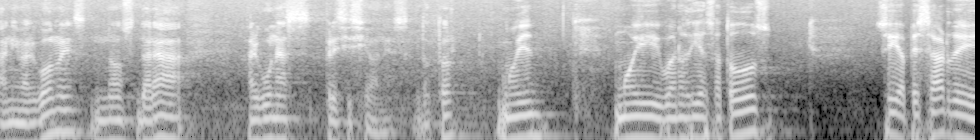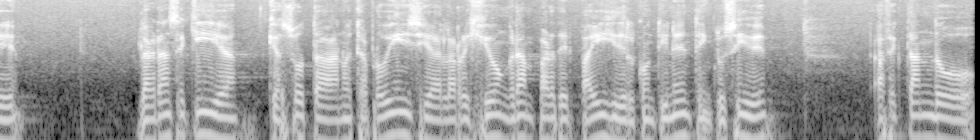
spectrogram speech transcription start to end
Aníbal Gómez, nos dará algunas precisiones. Doctor. Muy bien. Muy buenos días a todos. Sí, a pesar de la gran sequía que azota a nuestra provincia, la región, gran parte del país y del continente inclusive, afectando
